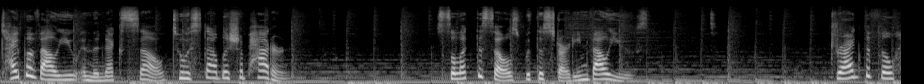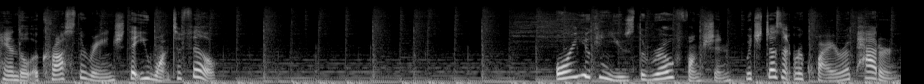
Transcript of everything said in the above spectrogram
Type a value in the next cell to establish a pattern. Select the cells with the starting values. Drag the fill handle across the range that you want to fill. Or you can use the row function, which doesn't require a pattern.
